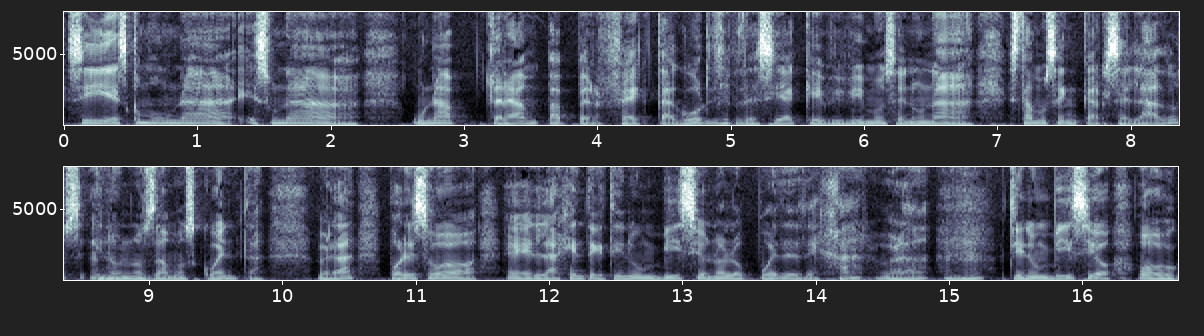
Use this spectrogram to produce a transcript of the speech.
Sí, es como una, es una, una trampa perfecta. Gurdjieff decía que vivimos en una, estamos encarcelados y no nos damos cuenta, ¿verdad? Por eso eh, la gente que tiene un vicio no lo puede dejar, ¿verdad? Tiene un vicio o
